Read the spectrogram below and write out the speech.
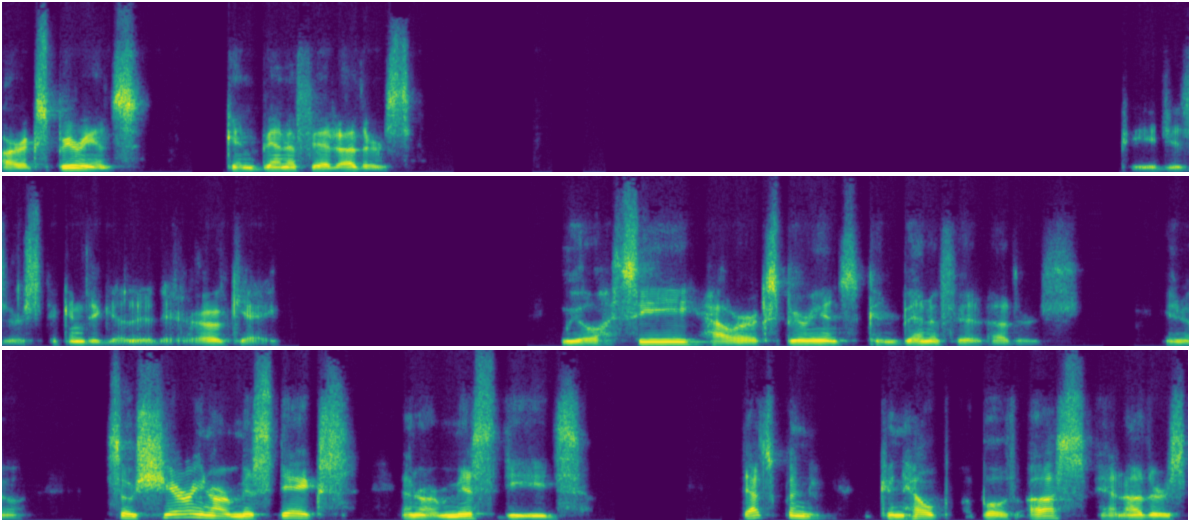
our experience can benefit others. Pages are sticking together there. Okay. We'll see how our experience can benefit others. You know, so sharing our mistakes and our misdeeds, that's when can help both us and others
